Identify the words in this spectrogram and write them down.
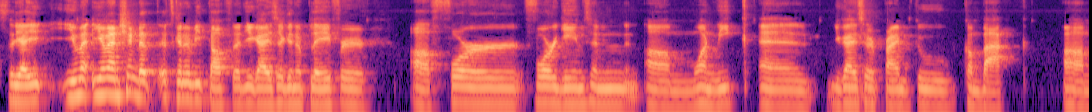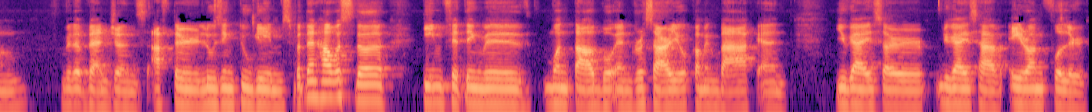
So yeah, you, you you mentioned that it's going to be tough that you guys are going to play for uh, four four games in um, one week, and you guys are primed to come back um, with a vengeance after losing two games. But then, how was the team fitting with Montalbo and Rosario coming back? And you guys are you guys have Aaron Fuller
